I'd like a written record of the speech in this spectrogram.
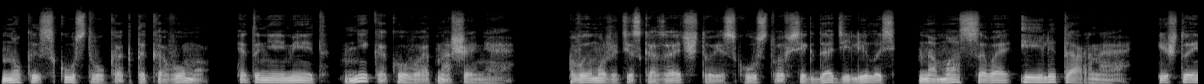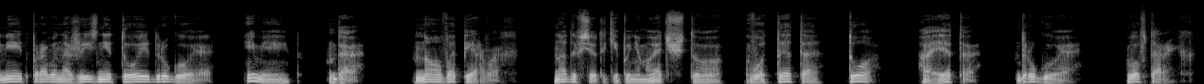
Но к искусству как таковому это не имеет никакого отношения. Вы можете сказать, что искусство всегда делилось на массовое и элитарное, и что имеет право на жизнь то, и другое. Имеет, да. Но, во-первых, надо все-таки понимать, что вот это то, а это другое. Во-вторых,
